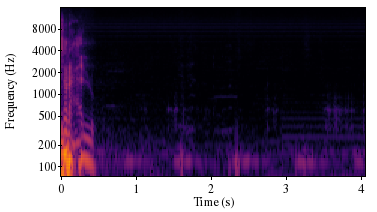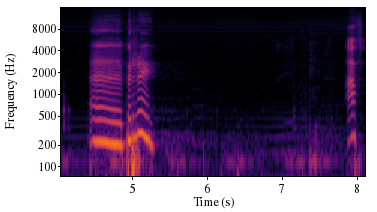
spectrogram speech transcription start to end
ስራሐሉ ብረ ኣብቲ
